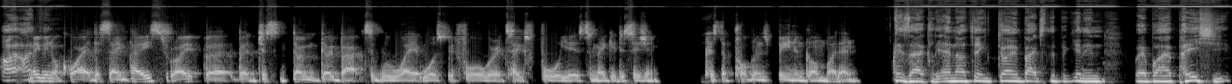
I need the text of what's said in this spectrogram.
I, I Maybe not quite at the same pace, right? But but just don't go back to the way it was before, where it takes four years to make a decision, because the problem's been and gone by then. Exactly. And I think going back to the beginning, whereby a patient,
